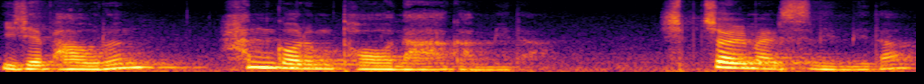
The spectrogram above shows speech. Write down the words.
이제 바울은 한 걸음 더 나아갑니다. 10절 말씀입니다.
